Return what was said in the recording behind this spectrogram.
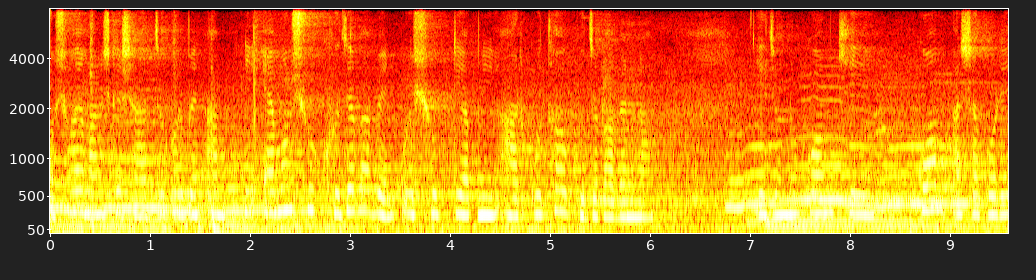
অসহায় মানুষকে সাহায্য করবেন এমন সুখ খুঁজে পাবেন, ওই সুখটি আপনি আর কোথাও খুঁজে পাবেন না। এই জন্য কম খেয়ে, কম আশা করে,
